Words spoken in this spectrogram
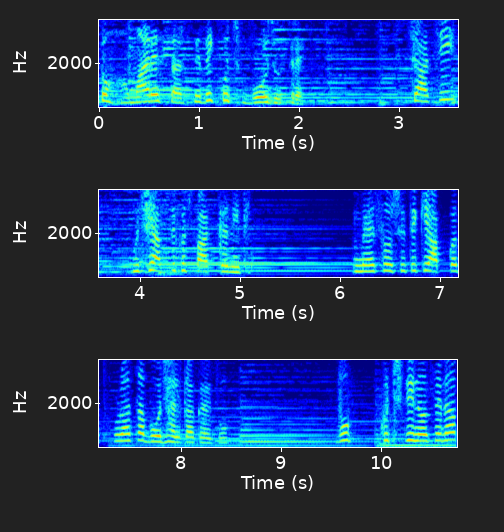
तो हमारे सर से भी कुछ बोझ उतरे। चाची मुझे आपसे कुछ बात करनी थी। मैं सोच रही थी कि आपका थोड़ा सा बोझ हल्का कर दूँ। वो कुछ दिनों से ना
